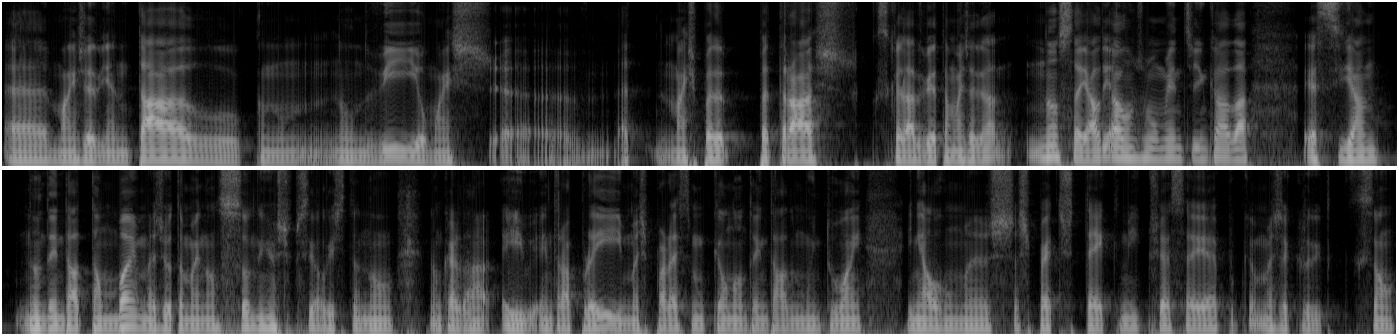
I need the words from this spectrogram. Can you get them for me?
uh, mais adiantado, que não, não devia, ou mais, uh, mais para, para trás, que se calhar devia estar mais adiantado, não sei, há ali alguns momentos em que a Ada esse ano não tem estado tão bem, mas eu também não sou nenhum especialista, não, não quero dar, entrar por aí, mas parece-me que ele não tem estado muito bem em alguns aspectos técnicos essa época, mas acredito que são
